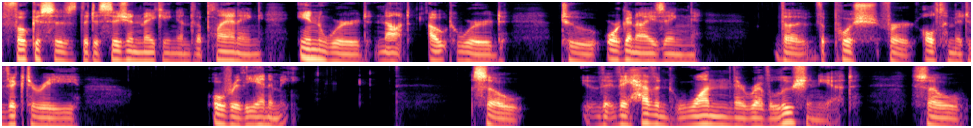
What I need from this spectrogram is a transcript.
focuses the decision making and the planning inward, not outward, to organizing the the push for ultimate victory over the enemy. So they, they haven't won their revolution yet. So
